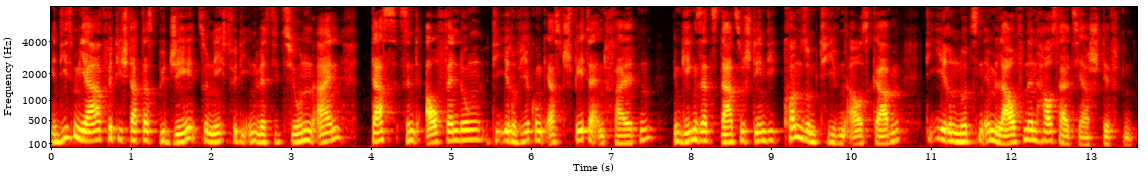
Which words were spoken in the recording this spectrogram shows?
In diesem Jahr führt die Stadt das Budget zunächst für die Investitionen ein. Das sind Aufwendungen, die ihre Wirkung erst später entfalten. Im Gegensatz dazu stehen die konsumtiven Ausgaben, die ihren Nutzen im laufenden Haushaltsjahr stiften.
